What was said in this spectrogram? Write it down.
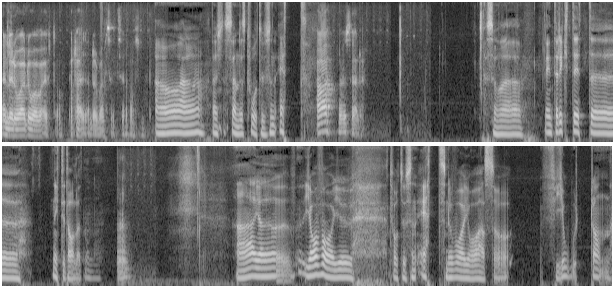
Eller då, då var jag ute och partajade. Det var inte så av sånt. Ja, ja, den sändes 2001. Ja, jag ser det. Så eh, det är inte riktigt eh, 90-talet. Men... Ja. Ja, jag, jag var ju 2001. Då var jag alltså 14.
